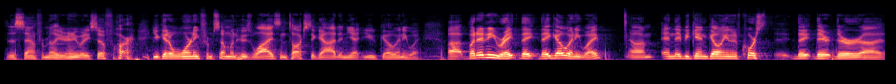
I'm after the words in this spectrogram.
Does this sound familiar to anybody so far? You get a warning from someone who's wise and talks to God, and yet you go anyway. Uh, but at any rate, they, they go anyway, um, and they begin going. And of course, they, they're, they're, uh,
